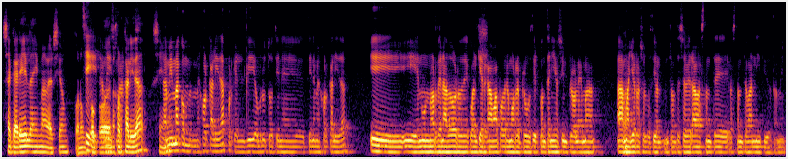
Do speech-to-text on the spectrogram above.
sacaréis la misma versión con un poco de mejor calidad. Sí, la misma con mejor calidad, porque el vídeo bruto tiene, tiene mejor calidad. Y, en un ordenador de cualquier gama podremos reproducir contenido sin problema a mayor resolución. Entonces se verá bastante, bastante más nítido también.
